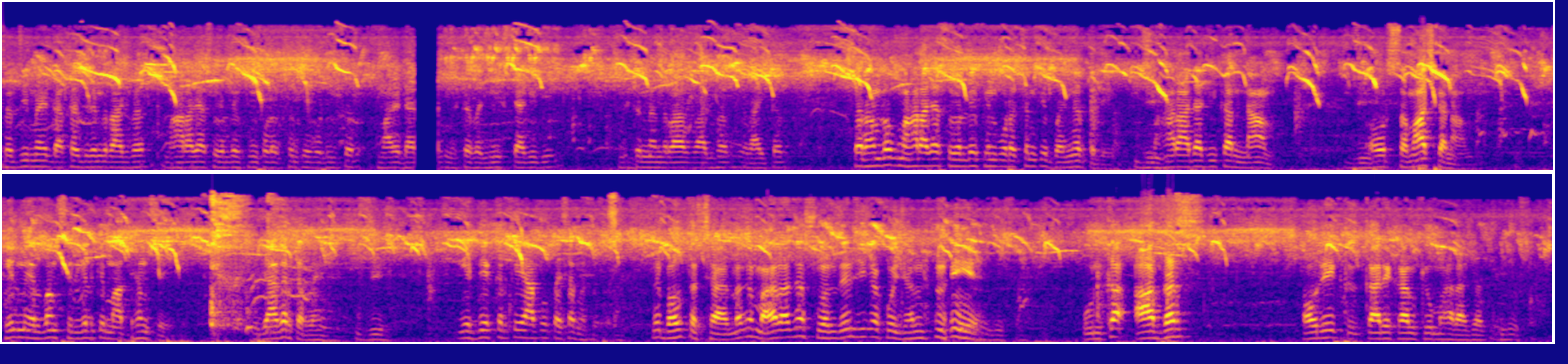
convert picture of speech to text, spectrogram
Sir ji मैं doctor Virendra Rajbhar Maharaja Suheldev Singh production के producer हमारे director mister Rajneesh Tyagi ji mister Nandlal Rajbhar writer sir हम लोग महाराजा सुहेलदेव फ़िल्म प्रोडक्शन के बैनर तले महाराजा जी का नाम जी। और समाज का नाम फ़िल्म एल्बम सीरियल के माध्यम से उजागर कर रहे हैं। जी। ये देख करके आपको कैसा महसूस हो रहा नहीं बहुत अच्छा है मगर महाराजा सुहेलदेव जी का कोई झंडा नहीं है। है उनका आदर्श और एक कार्यकाल के महाराजा थे।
